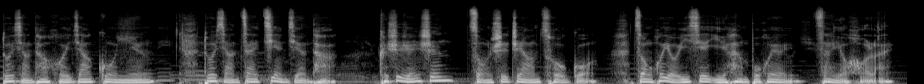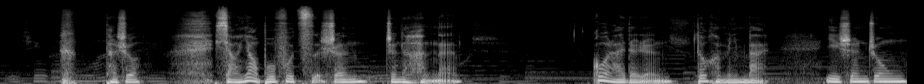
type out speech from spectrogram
多想他回家过年，多想再见见他。可是人生总是这样错过，总会有一些遗憾，不会再有后来。他说：“想要不负此生，真的很难。”过来的人都很明白，一生中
